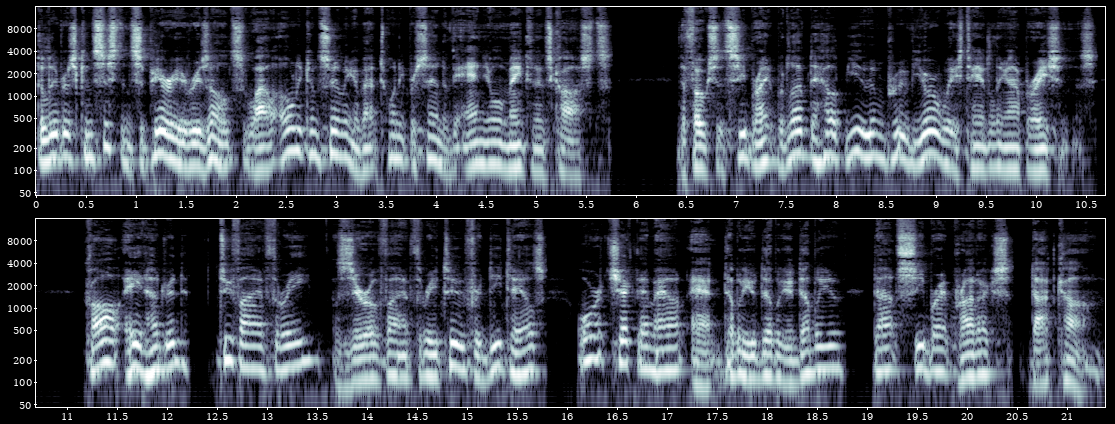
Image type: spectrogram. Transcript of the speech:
delivers consistent superior results while only consuming about 20% of the annual maintenance costs. The folks at Sebright would love to help you improve your waste handling operations. Call 800 253 0532 for details or check them out at www.sebrightproducts.com.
